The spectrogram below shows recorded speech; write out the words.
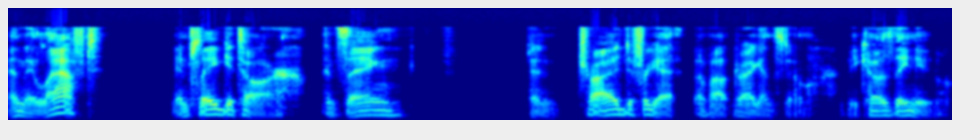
And they laughed and played guitar and sang and tried to forget about Dragonstone because they knew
